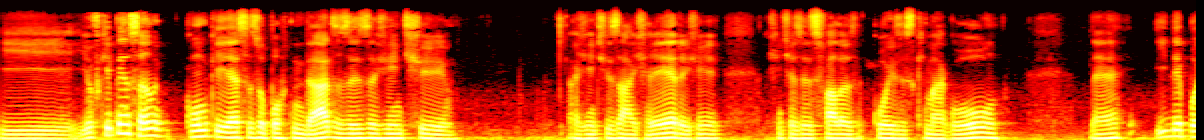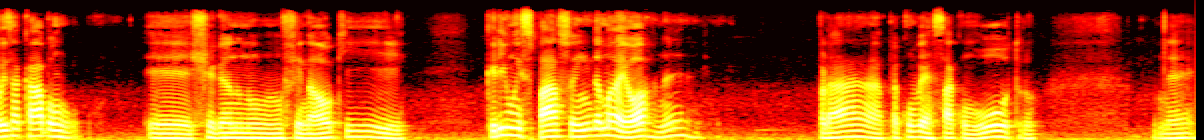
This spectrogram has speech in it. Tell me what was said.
E eu fiquei pensando como que essas oportunidades, às vezes a gente a gente exagera, a gente, a gente às vezes fala coisas que magoam, né? E depois acabam é, chegando num final que cria um espaço ainda maior, né? Para conversar com o outro, né?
